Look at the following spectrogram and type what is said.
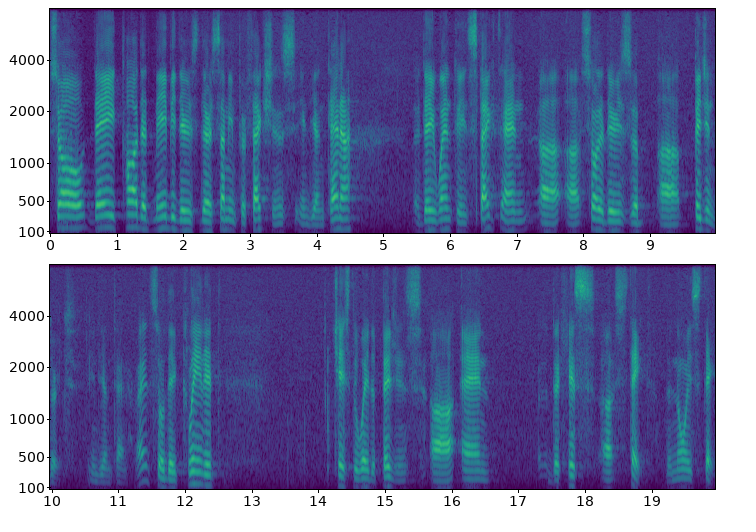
So they thought that maybe there's, there are some imperfections in the antenna. They went to inspect and uh, uh, saw that there is a, uh, pigeon dirt in the antenna, right? So they cleaned it, chased away the pigeons, uh, and the hiss uh, state, the noise state.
